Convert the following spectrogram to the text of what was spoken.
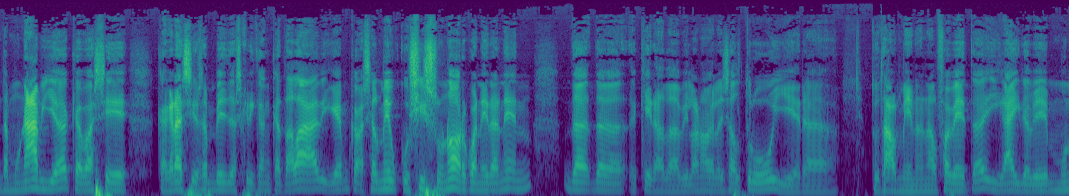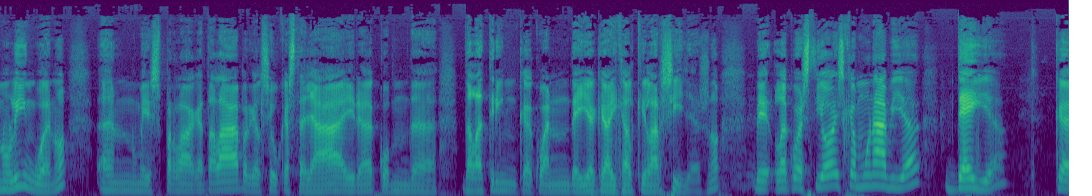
de mon àvia, que va ser, que gràcies a ell escric en català, diguem, que va ser el meu coixí sonor quan era nen, de, de, que era de Vilanova i la Geltrú i era totalment analfabeta i gairebé monolingüe, no? Eh, només parlava català perquè el seu castellà era com de, de la trinca quan deia que hi que alquilar silles. No? Bé, la qüestió és que mon àvia deia que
